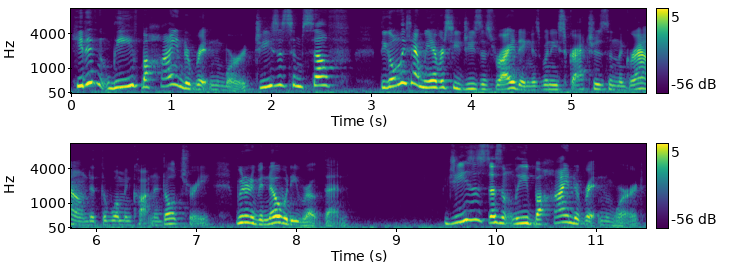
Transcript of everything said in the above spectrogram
He didn't leave behind a written word. Jesus himself the only time we ever see Jesus writing is when he scratches in the ground at the woman caught in adultery. We don't even know what he wrote then. Jesus doesn't leave behind a written word,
